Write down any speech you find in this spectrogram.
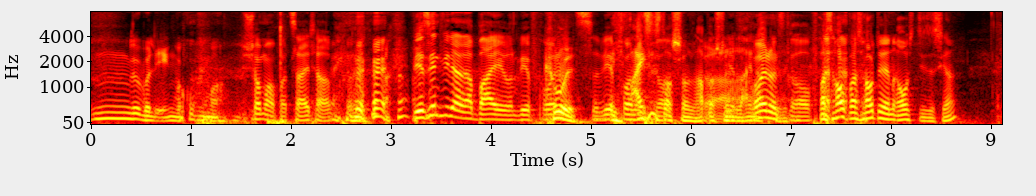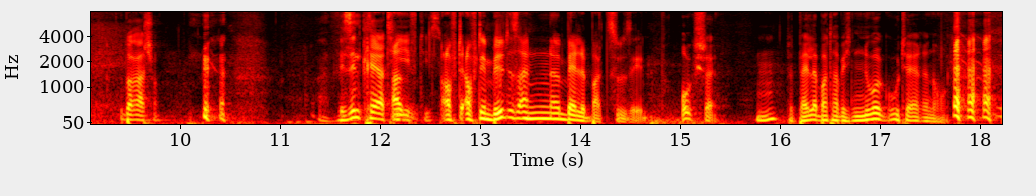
Hm, wir überlegen, wir gucken mal. Schau mal, ob wir Zeit haben. wir sind wieder dabei und wir freuen Cool. uns. Wir ich freuen weiß uns es drauf. doch schon. Hab doch schon Ja, eine Line freuen uns drauf. Was haut, was haut ihr denn raus dieses Jahr? Überraschung. wir sind kreativ. Auf, auf dem Bild ist ein äh, Bällebad zu sehen. Oh, schön. Mit Bällebad habe ich nur gute Erinnerungen.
